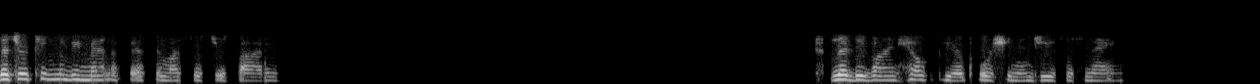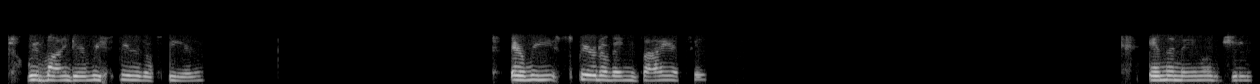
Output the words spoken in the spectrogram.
Let your kingdom be manifest in my sister's body. Let divine health be our portion in Jesus' name. We bind every spirit of fear, every spirit of anxiety. In the name of Jesus.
